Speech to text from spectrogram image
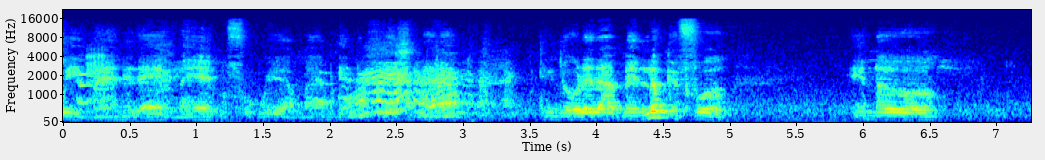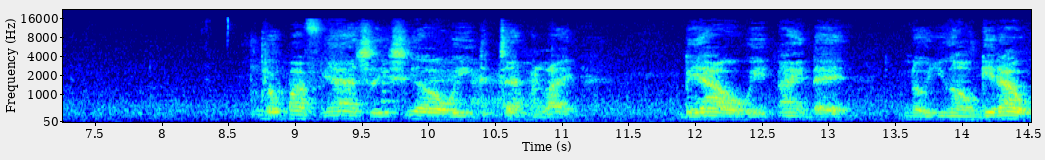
way, man. It ain't happening for real, man. I'm getting the blessing you know, that I've been looking for. And, uh, you know, my fiance, she always determined, like, be always think that, you know, you gonna get out.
